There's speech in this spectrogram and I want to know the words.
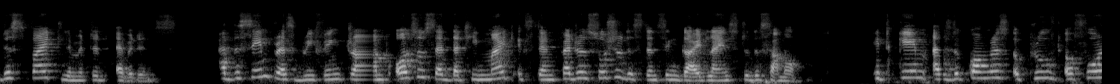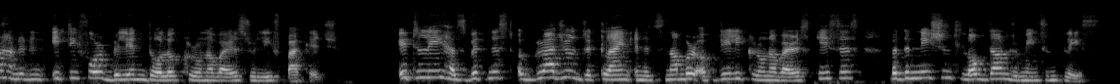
despite limited evidence. At the same press briefing, Trump also said that he might extend federal social distancing guidelines to the summer. It came as the Congress approved a $484 billion coronavirus relief package. Italy has witnessed a gradual decline in its number of daily coronavirus cases, but the nation's lockdown remains in place.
